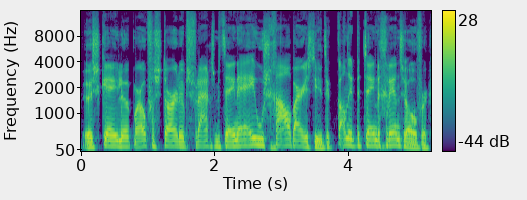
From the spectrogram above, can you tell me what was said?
uh, scale-up, maar ook van start-ups, vragen ze meteen: hey, hoe schaalbaar is dit? Kan dit meteen de grens over?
